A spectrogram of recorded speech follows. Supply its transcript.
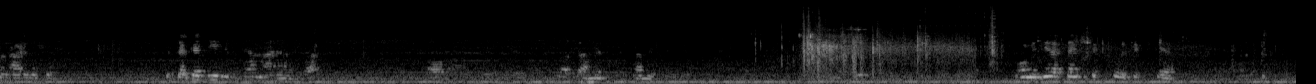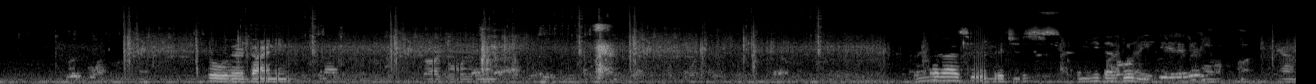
Manalo siya. Itagat din siya mana sa. Oh. Samit, samit. May dila 10 6 to 6 kaya. They're dining. Bring that ass here, bitches. Let me that booty. Oh, fuck. Yeah,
